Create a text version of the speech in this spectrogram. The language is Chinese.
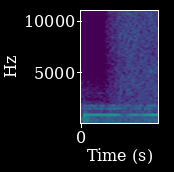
you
